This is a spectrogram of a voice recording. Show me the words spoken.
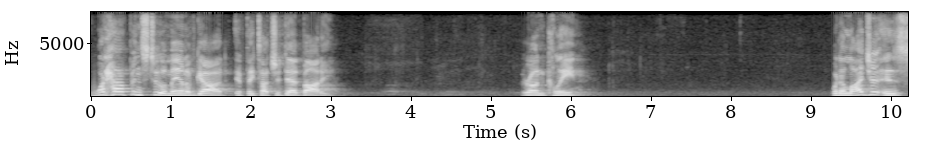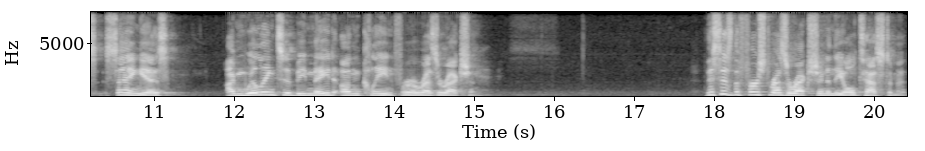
what happens to a man of God if they touch a dead body? They're unclean. What Elijah is saying is, I'm willing to be made unclean for a resurrection. This is the first resurrection in the Old Testament.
